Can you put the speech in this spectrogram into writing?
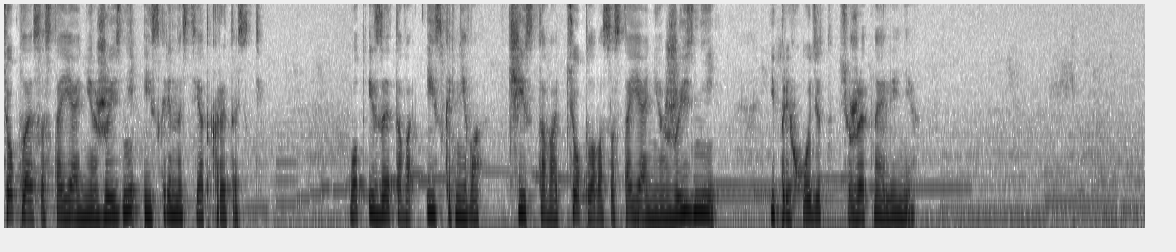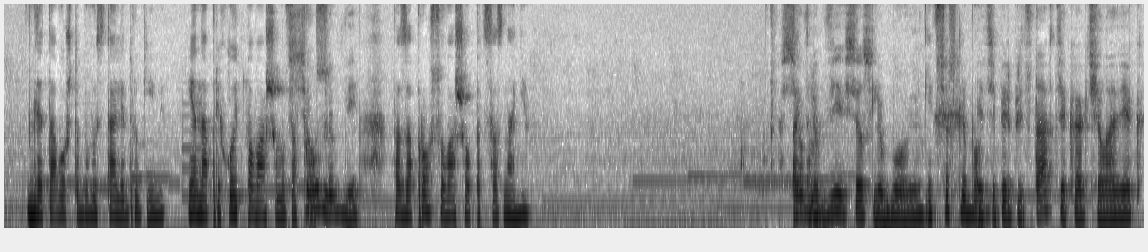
теплое состояние жизни, искренности и открытости. Вот из этого искреннего, чистого, теплого состояния жизни и приходит сюжетная линия. Для того, чтобы вы стали другими. И она приходит по вашему запросу. Все любви. По запросу вашего подсознания. Все Поэтому... в любви, все с любовью. И все с любовью. И теперь представьте, как человек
